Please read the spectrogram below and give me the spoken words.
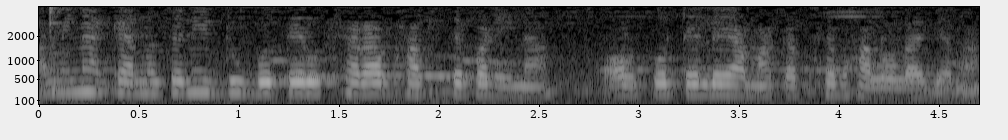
আমি না কেন জানি ডুবো তেল ছাড়া ভাজতে পারি না। অল্প তেলে আমার কাছে ভালো লাগে না।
